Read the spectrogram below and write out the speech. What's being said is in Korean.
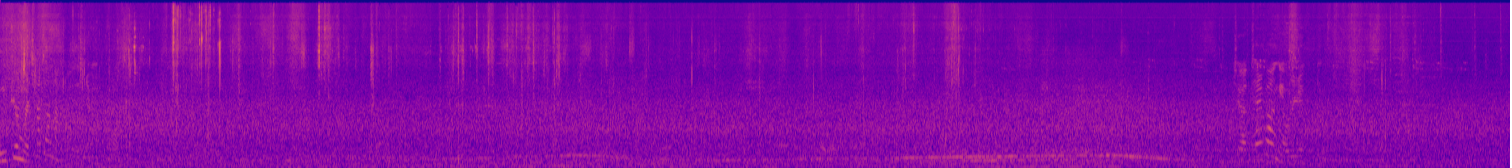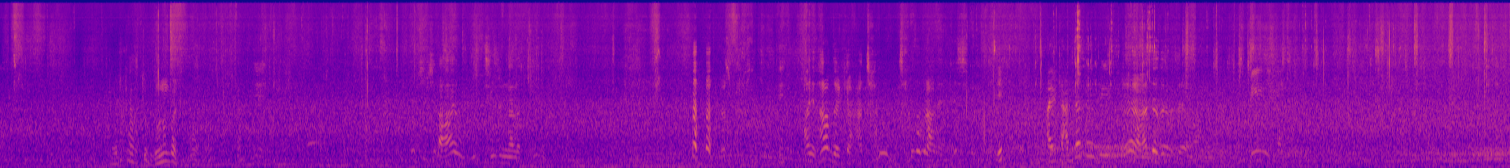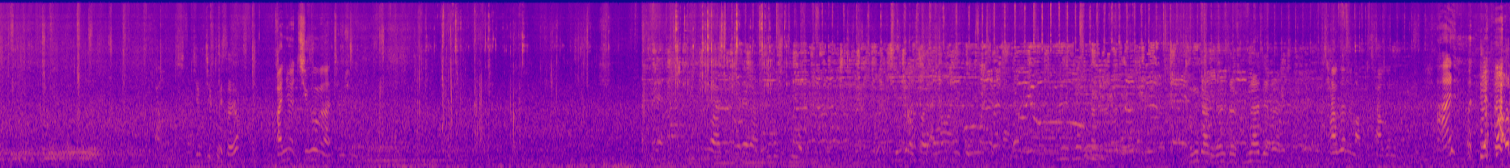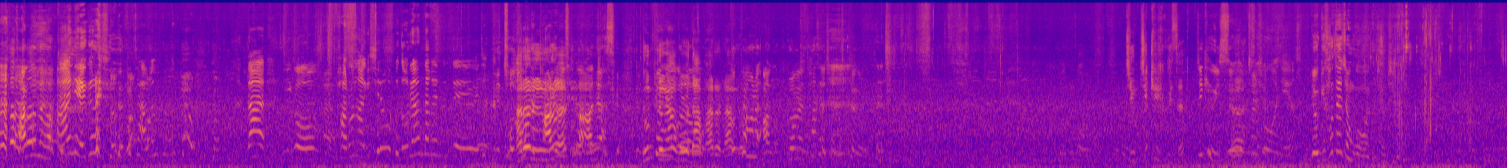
논평을 찾아놨거든요. 제가 텔방에 올릴게요. 이렇게 가서 좀 노는 거지 뭐. 네. 칩시다. 아유, 진좀 날라. 네. 아니 사람들 이렇게 아, 참 참석을 안 해. 씨. 예? 아 이렇게 앉아서 해도 되겠어요. 네, 앉아서 해보세요. 미인이니까. 지금 찍고 있어요? 아니요 지금은 안 잠시만요. 와서 하고 싶은 거 동장 연설 문화제를 하겠습니다. 작은 음악 작은 음악 아니 작은 음악 아니 왜 그래 작은 나 이거 네. 발언하기 싫어갖고 노래한다고 했는데 왜 자꾸 그 저도 발언을 발언 생각 안 해왔어요. 논평하고 나. 발언하고. 논평을 아 그러면 하세요 저 논평을. 지금 찍히고 있어요? 찍히고 있어요. 네. 잠시만. 정원이에요? 여기 서대전공원 잠시만.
